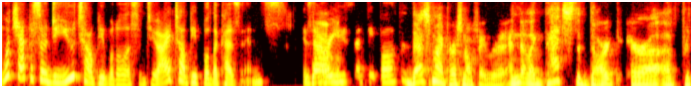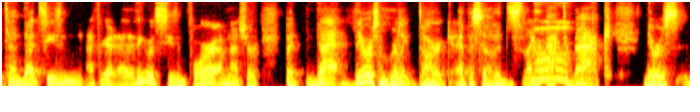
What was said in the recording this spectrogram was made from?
which episode do you tell people to listen to? I tell people the cousins. Is that Well, where you send people? That's my personal favorite. And like, that's the dark era of pretend. That season, I forget, I think it was season four. I'm not sure. But that there were some really dark episodes, like back to back. There was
